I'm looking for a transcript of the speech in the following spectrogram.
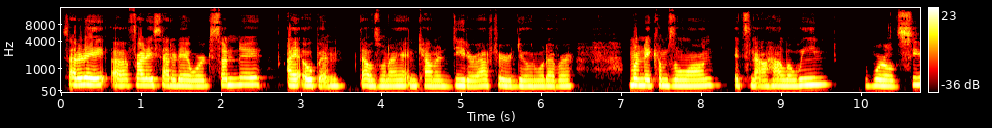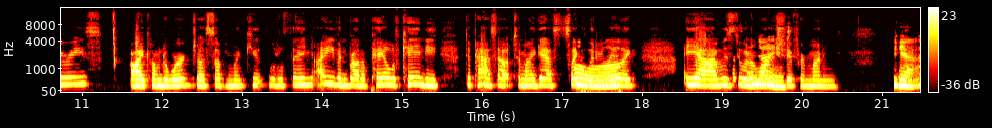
Saturday, uh, Friday, Saturday I work. Sunday I open. That was when I encountered Dieter after doing whatever. Monday comes along. It's now Halloween, World Series. I come to work dressed up in my cute little thing. I even brought a pail of candy to pass out to my guests. Like literally like yeah, I was doing so a lot of shit for money. Yeah.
